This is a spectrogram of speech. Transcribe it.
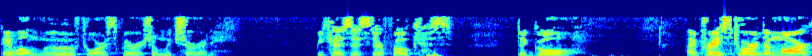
they will move towards spiritual maturity because it's their focus, the goal. I press toward the mark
